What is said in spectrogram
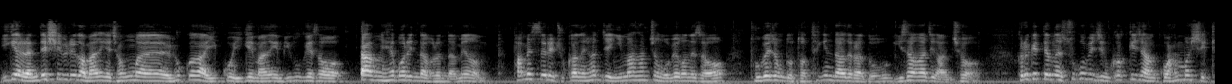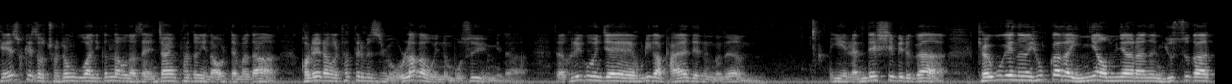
이게 랜데시비르가 만약에 정말 효과가 있고 이게 만약에 미국에서 땅 해버린다 그런다면 파미셀의 주가는 현재 23,500원에서 두 배 정도 더 튀긴다 하더라도 이상하지가 않죠. 그렇기 때문에 수급이 지금 꺾이지 않고 한 번씩 계속해서 조정 구간이 끝나고 나서 N자형 파동이 나올 때마다 거래량을 터뜨리면서 지금 올라가고 있는 모습입니다. 자, 그리고 이제 우리가 봐야 되는 거는 이 렘데시비르가 결국에는 효과가 있냐 없냐라는 뉴스가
